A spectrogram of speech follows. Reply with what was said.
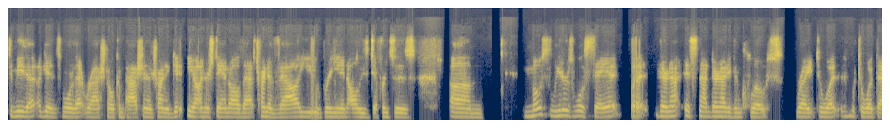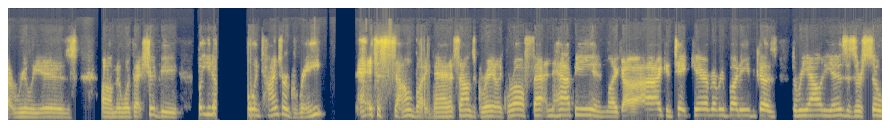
to me that again it's more of that rational compassion and trying to get you know understand all that trying to value bringing in all these differences. Um, most leaders will say it but they're not it's not they're not even close right to what to what that really is um, and what that should be. But you know when times are great it's a soundbite man. It sounds great. Like we're all fat and happy and like oh, i can take care of everybody because the reality is is there's so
